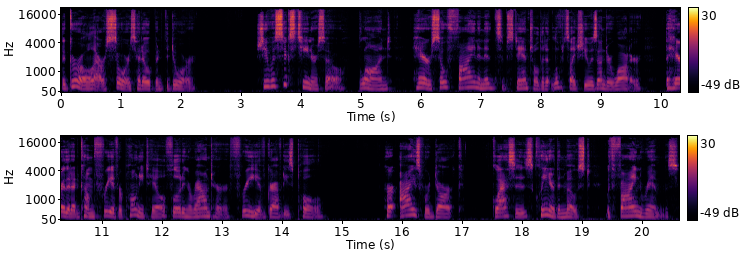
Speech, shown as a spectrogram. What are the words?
The girl, our source, had opened the door. She was sixteen or so, blonde, hair so fine and insubstantial that it looked like she was under water, the hair that had come free of her ponytail floating around her, free of gravity's pull. Her eyes were dark, glasses cleaner than most, with fine rims.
